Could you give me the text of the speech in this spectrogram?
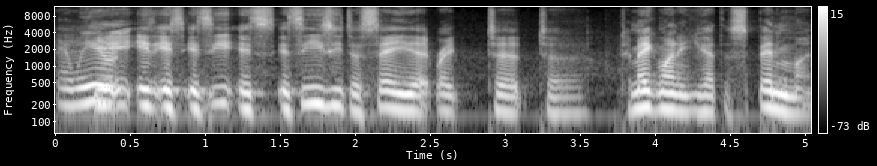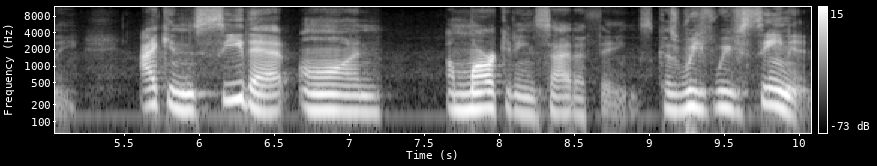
and we're it, it's it's it's it's easy to say that right to to to make money you have to spend money. I can see that on a marketing side of things because we've we've seen it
